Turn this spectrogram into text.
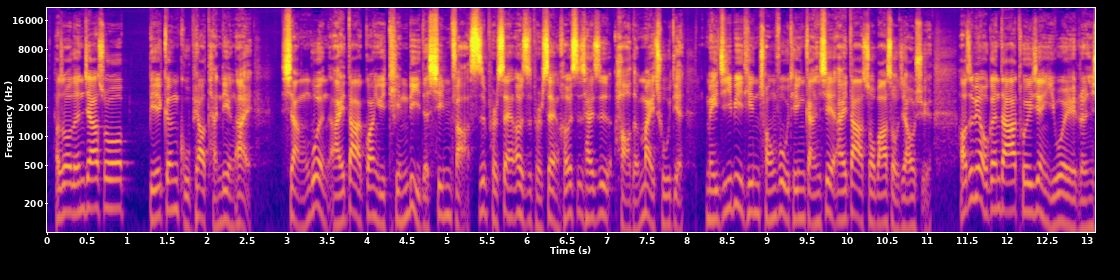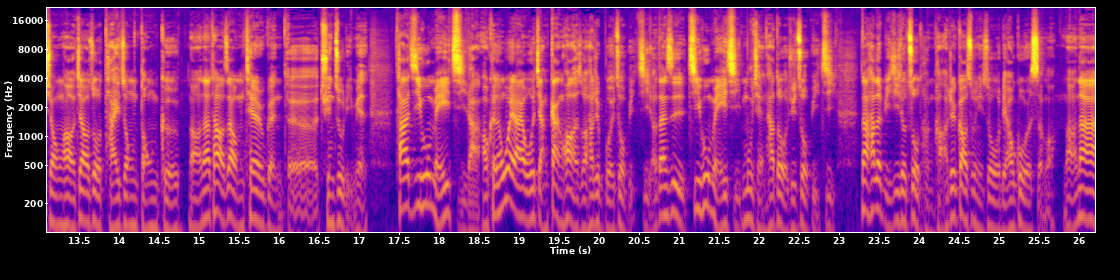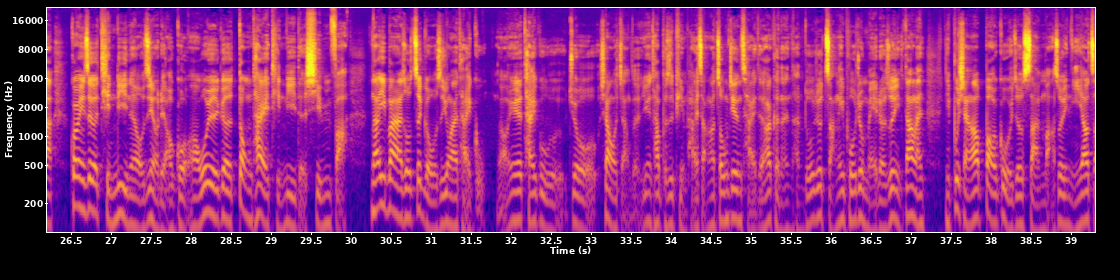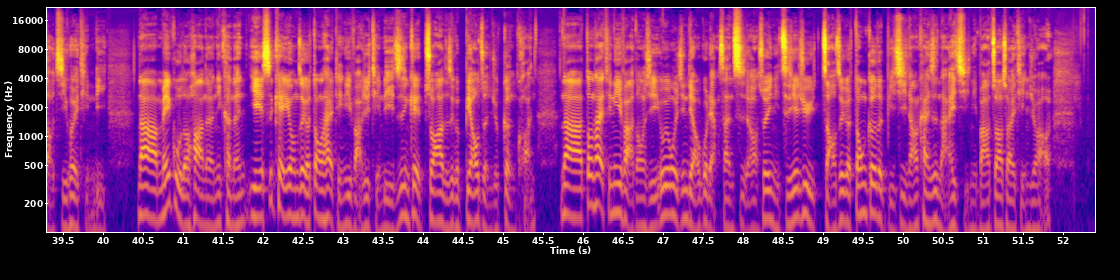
他说：“人家说别跟股票谈恋爱。”想问癌大关于听力的心法，十 percent、二十 percent，何时才是好的卖出点？每集必听，重复听，感谢癌大手把手教学。好，这边我跟大家推荐一位仁兄哈，叫做台中东哥啊，那他有在我们 Telegram 的群组里面，他几乎每一集啦，可能未来我讲干话的时候他就不会做笔记啊，但是几乎每一集目前他都有去做笔记，那他的笔记就做得很好，就告诉你说我聊过了什么啊。那关于这个听力呢，我之前有聊过啊，我有一个动态听力的心法，那一般来说这个我是用在台股啊，因为台股就。就像我讲的，因为它不是品牌涨，它中间踩的，它可能很多就涨一波就没了，所以当然你不想要抱过也就删嘛，所以你要找机会停利。那美股的话呢，你可能也是可以用这个动态停利法去停利，只是你可以抓的这个标准就更宽。那动态停利法的东西，因为我已经聊过两三次啊，所以你直接去找这个东哥的笔记，然后看是哪一集，你把它抓出来听就好了。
